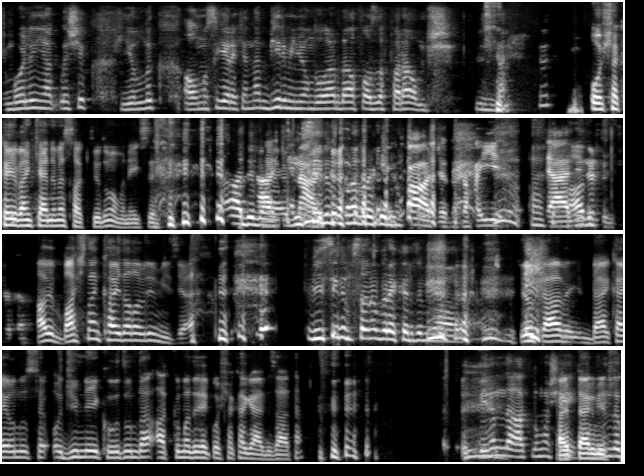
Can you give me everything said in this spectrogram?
Jim Boylan yaklaşık yıllık alması gerekenden 1 milyon dolar daha fazla para almış bizden. O şakayı ben kendime saklıyordum ama neyse. Hadi be. Erken Bilseydim sana bırakırdım. Kötü harcadı. Daha iyi abi, değerlenirdi. bu şaka. abi baştan kayda alabilir miyiz ya? Bilseydim sana bırakırdım ya. Yok abi Berkay onun se- o cümleyi kurduğunda aklıma direkt o şaka geldi zaten. Benim de aklıma şey, Alpler benim bir. de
